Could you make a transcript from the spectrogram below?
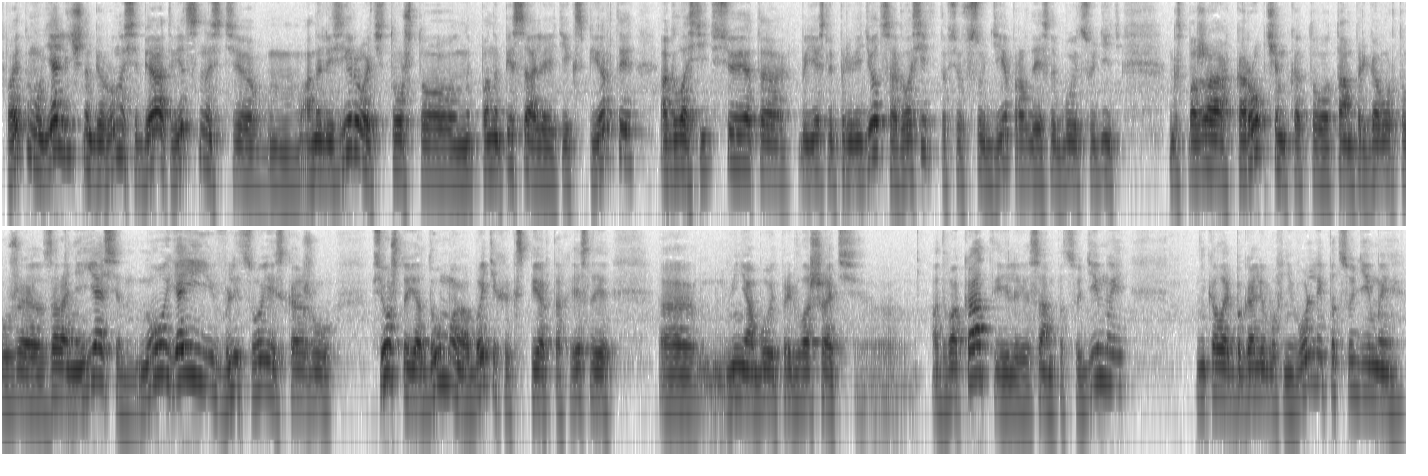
Поэтому я лично беру на себя ответственность э, анализировать то, что понаписали эти эксперты, огласить все это, если приведется, огласить это все в суде. Правда, если будет судить госпожа Коробченко, то там приговор-то уже заранее ясен. Но я и в лицо ей скажу все, что я думаю об этих экспертах. Если э, меня будет приглашать э, адвокат или сам подсудимый, Николай Боголюбов, невольный подсудимый,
